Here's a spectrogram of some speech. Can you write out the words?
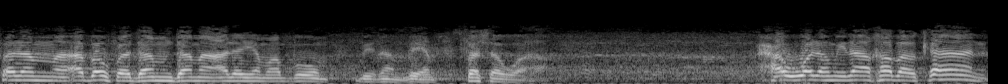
فلما أبوا فدمدم عليهم ربهم بذنبهم فسواها. حولهم إلى خبر كان.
